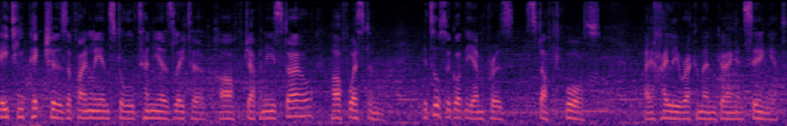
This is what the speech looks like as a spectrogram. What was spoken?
80 pictures are finally installed 10 years later, half Japanese style, half Western. It's also got the Emperor's stuffed horse. I highly recommend going and seeing it.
